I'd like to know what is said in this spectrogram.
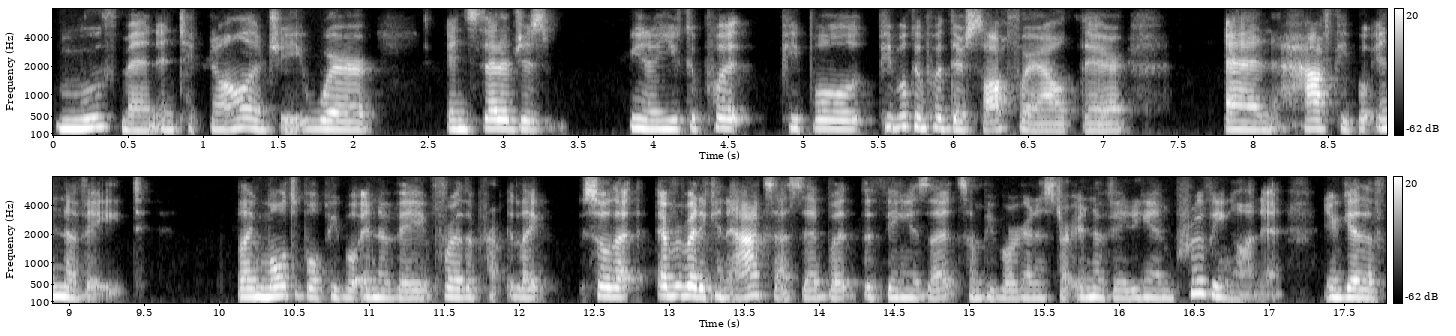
movement in technology where instead of just you know you could put people people can put their software out there and have people innovate like multiple people innovate for the like so that everybody can access it but the thing is that some people are going to start innovating and improving on it. You get a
